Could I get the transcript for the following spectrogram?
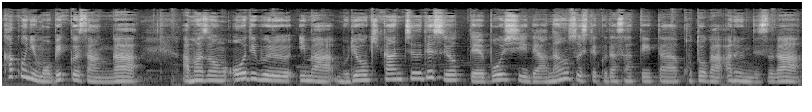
過去にもベックさんが Amazon Audible 今無料期間中ですよって Voicy でアナウンスしてくださっていたことがあるんですが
